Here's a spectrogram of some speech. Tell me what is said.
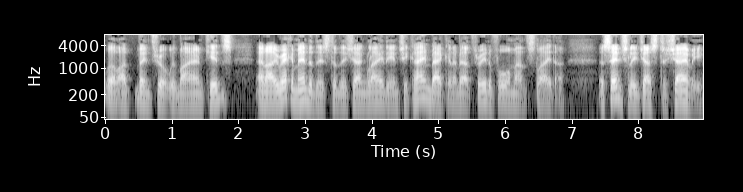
Well, I've been through it with my own kids, and I recommended this to this young lady, and she came back in about three to four months later, essentially just to show me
